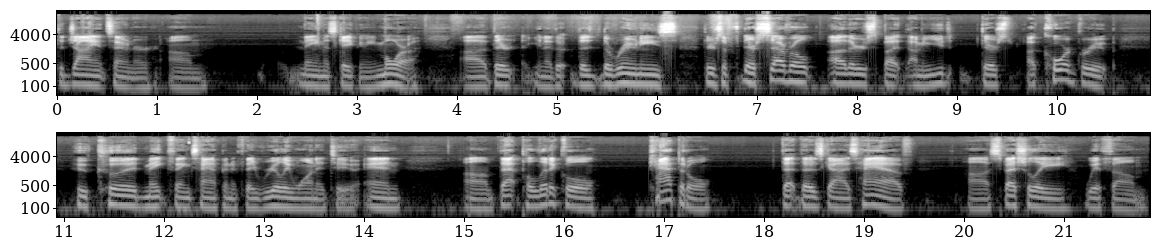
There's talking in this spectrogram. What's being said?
the Giants owner, um, name escaping me, Mara. Uh, there, you know, the, the the Rooneys. There's a there's several others, but I mean, you there's a core group who could make things happen if they really wanted to, and um, that political capital that those guys have, uh, especially with um,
